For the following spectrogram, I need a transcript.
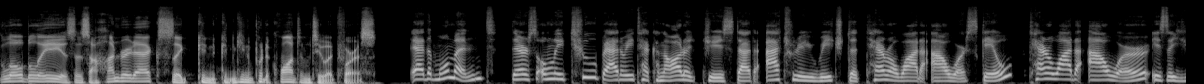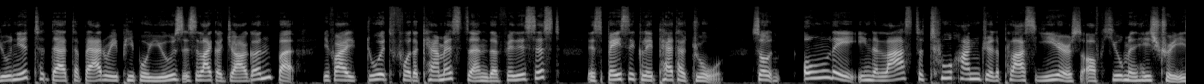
globally? Is this a 100x? Like, can, can, can you put a quantum to it for us? At the moment, there's only two battery technologies that actually reach the terawatt hour scale. Terawatt hour is a unit that the battery people use. It's like a jargon, but if I do it for the chemists and the physicists, it's basically petajoule. So only in the last 200 plus years of human history,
